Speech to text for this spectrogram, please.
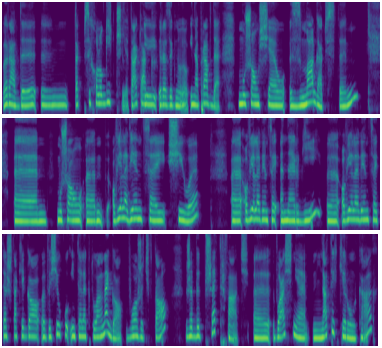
rady tak psychologicznie, tak? Tak. I rezygnują. I naprawdę muszą się zmagać z tym, muszą o wiele więcej siły, e, o wiele więcej energii, e, o wiele więcej też takiego wysiłku intelektualnego włożyć w to, żeby przetrwać e, właśnie na tych kierunkach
